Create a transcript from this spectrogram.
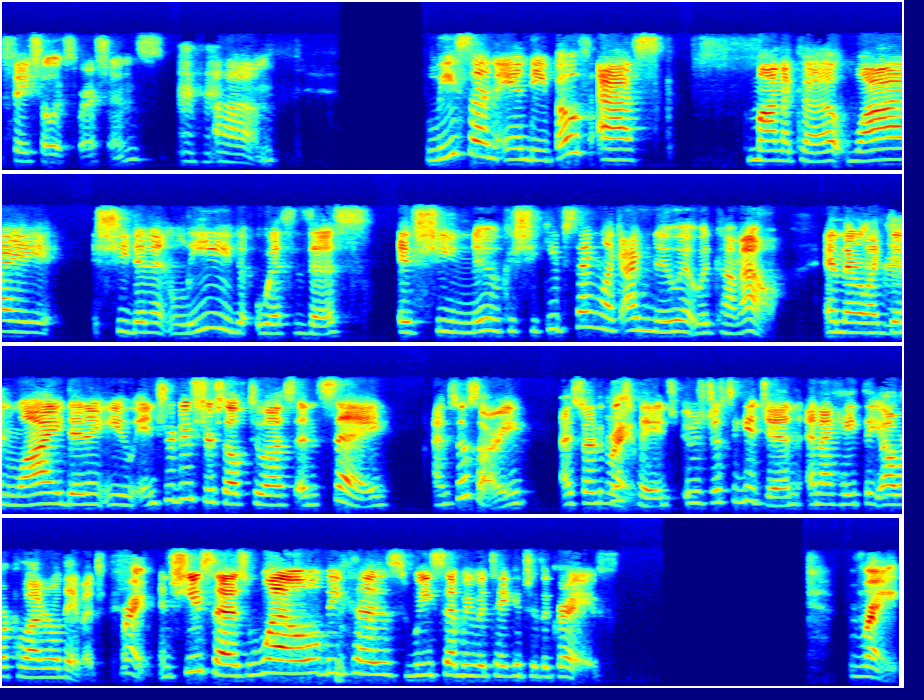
facial expressions. mhm. um, Lisa and Andy both ask Monica why she didn't lead with this if she knew, because she keeps saying, like, I knew it would come out. And they're like, Mhm. then why didn't you introduce yourself to us and say, I'm so sorry. I started this Right. page. It was just to get Jen, and I hate that y'all were collateral damage. Right. And she says, Well, because we said we would take it to the grave. Right.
